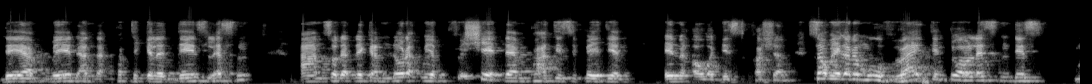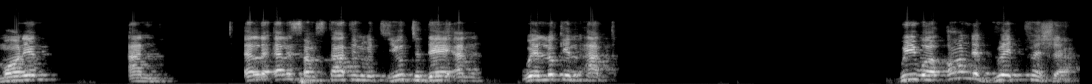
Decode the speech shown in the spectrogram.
they have made on that particular day's lesson, and so that they can know that we appreciate them participating in our discussion. So we're going to move right into our lesson this morning. And Elder Ellis, I'm starting with you today, and we're looking at we were under great pressure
